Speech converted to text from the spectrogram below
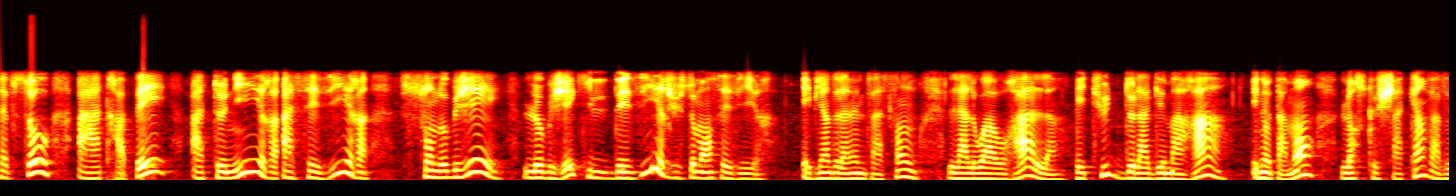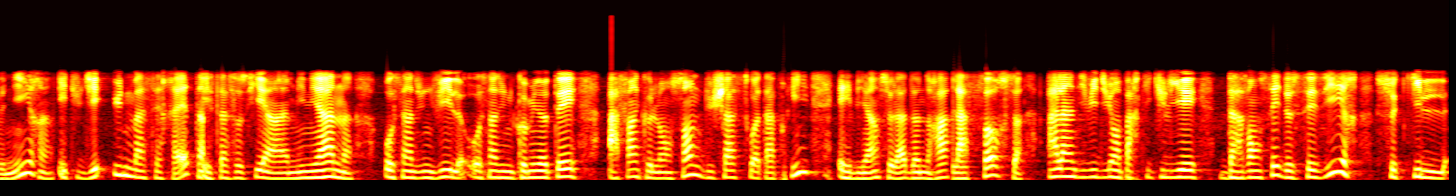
refso, à attraper, à tenir, à saisir son objet, l'objet qu'il désire justement saisir. Et bien de la même façon, la loi orale, étude de la Gemara, et notamment lorsque chacun va venir étudier une macérette et s'associer à un minyan au sein d'une ville, au sein d'une communauté, afin que l'ensemble du chasse soit appris, eh bien cela donnera la force à l'individu en particulier d'avancer, de saisir ce qu'il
